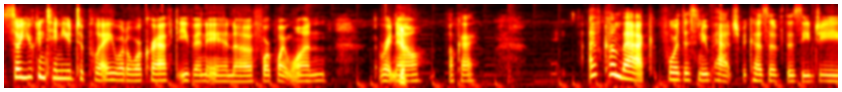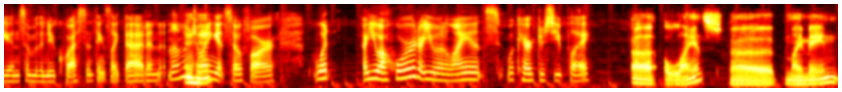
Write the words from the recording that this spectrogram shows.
So you continued to play World of Warcraft even in uh, 4.1 right Yep. now? Okay. I've come back for this new patch because of the ZG and some of the new quests and things like that, and, and I'm Mhm. enjoying it so far. What are you a horde? Are you an alliance? What characters do you play? Uh, Alliance, uh, my main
